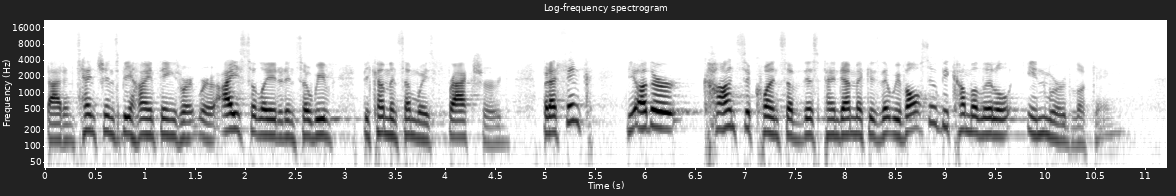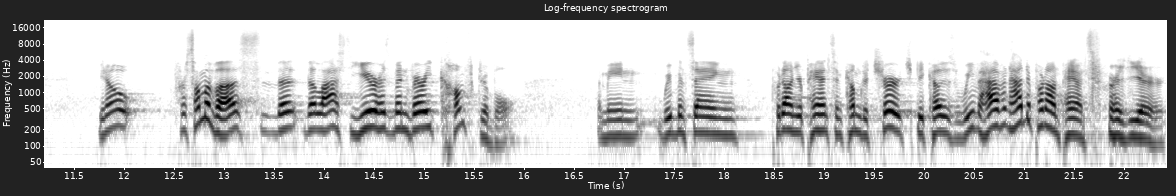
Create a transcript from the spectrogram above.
bad intentions behind things, we're, we're isolated, and so we've become in some ways fractured. But I think the other consequence of this pandemic is that we've also become a little inward looking. You know, for some of us, the, the last year has been very comfortable. I mean, we've been saying, put on your pants and come to church because we haven't had to put on pants for a year.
